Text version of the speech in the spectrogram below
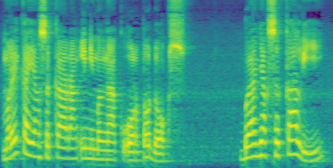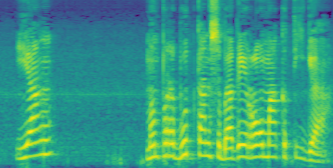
mereka yang sekarang ini mengaku ortodoks banyak sekali yang memperebutkan sebagai Roma ketiga.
